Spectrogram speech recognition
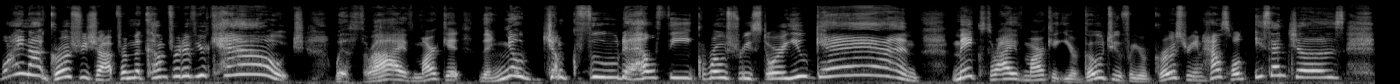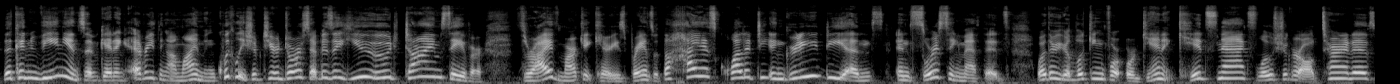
Why not grocery shop from the comfort of your couch? With Thrive Market, the no junk food, healthy grocery store, you can. Make Thrive Market your go to for your grocery and household essentials. The convenience of getting everything online and quickly shipped to your doorstep is a huge time saver. Thrive Market carries brands with the highest quality ingredients and sourcing methods. Whether you're looking for organic kid snacks, low sugar alternatives,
